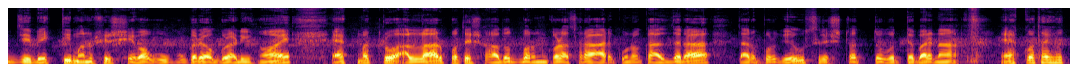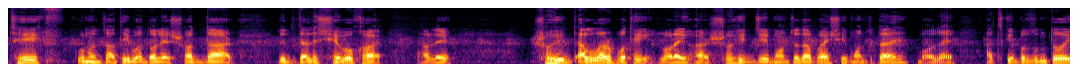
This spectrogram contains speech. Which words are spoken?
যে ব্যক্তি মানুষের সেবা উপকারে অগ্রণী হয়, একমাত্র আল্লাহর পথে শাহাদত বরণ করা ছাড়া আর কোনো কাজ দ্বারা তার উপর কেউ শ্রেষ্ঠত্ব করতে পারে না। এক কথাই হচ্ছে, কোনো জাতি বা দলের সর্দার যদি তাদের সেবক হয়, তাহলে শহীদ আল্লাহর পথে লড়াই হওয়ার শহীদ যে মর্যাদা পায়, সেই মর্যাদায় যায়। আজকে পর্যন্তই।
